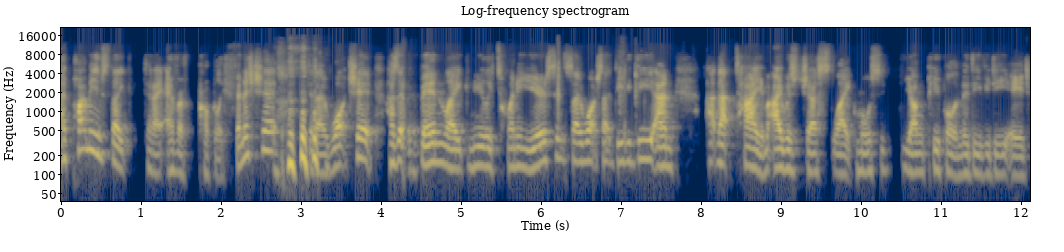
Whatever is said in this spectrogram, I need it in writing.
I part of me was like, did I ever properly finish it? did I watch it? Has it been like nearly twenty years since I watched that DVD? And at that time, I was just like most young people in the DVD age,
